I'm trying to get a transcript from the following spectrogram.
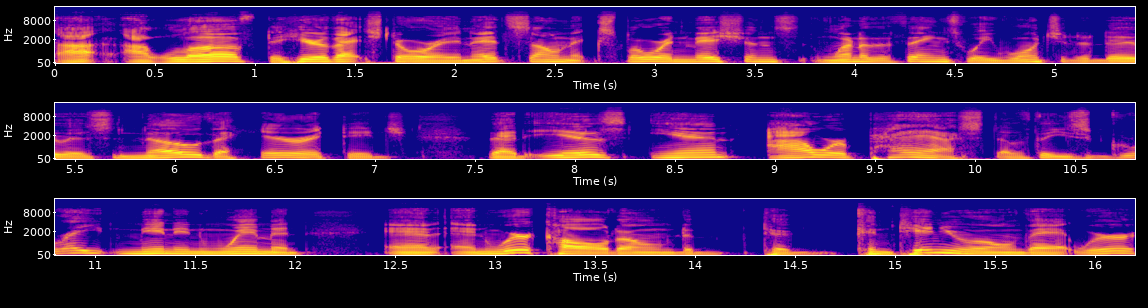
I, I love to hear that story, and it's on Exploring Missions. One of the things we want you to do is know the heritage that is in our past of these great men and women, and, and we're called on to to continue on that. We're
